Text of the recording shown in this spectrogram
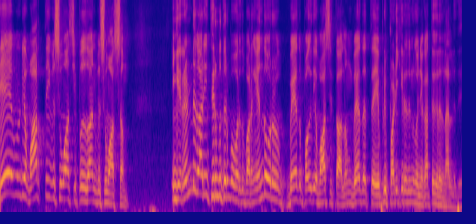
தேவனுடைய வார்த்தை விசுவாசிப்பது தான் விசுவாசம். இங்கே ரெண்டு காரியம் திரும்ப திரும்ப வருது பாருங்கள் எந்த ஒரு வேத பகுதியை வாசித்தாலும் வேதத்தை எப்படி படிக்கிறதுன்னு கொஞ்சம் கற்றுக்கிறது நல்லது.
